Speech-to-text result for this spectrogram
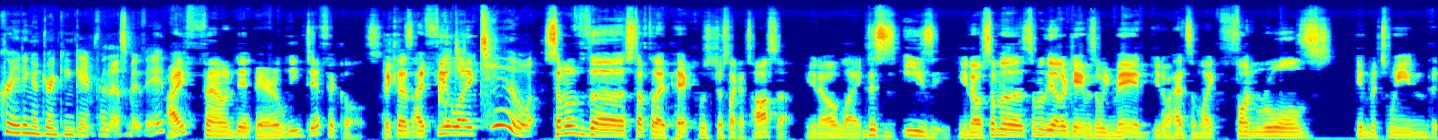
creating a drinking game for this movie? I found it fairly difficult because I feel I like too. some of the stuff that I picked was just like a toss up, you know, like this is easy. You know, some of the some of the other games that we made, you know, had some like fun rules in between the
